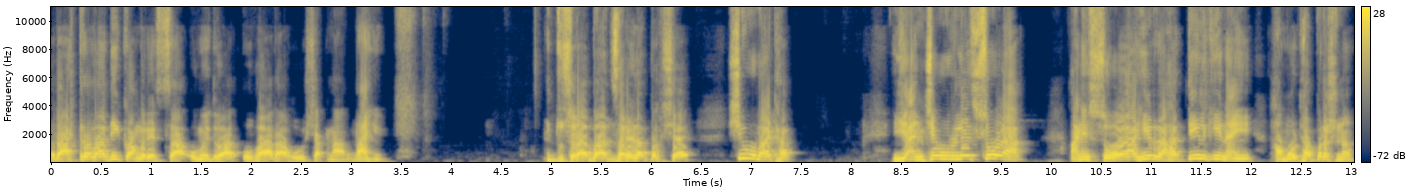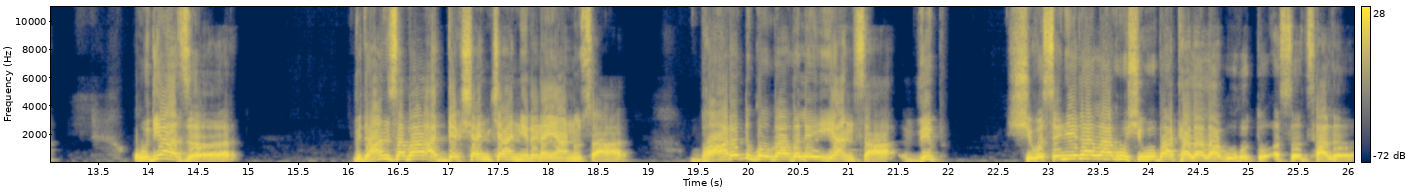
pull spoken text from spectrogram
राष्ट्रवादी काँग्रेसचा उमेदवार उभा राहू शकणार नाही. दुसरा बाद झालेला पक्ष आहे शिवबाठा यांचे उरले सोळा आणि सोळाही राहतील की नाही हा मोठा प्रश्न. उद्या जर विधानसभा अध्यक्षांच्या निर्णयानुसार भारत गोगावले यांचा विप शिवसेनेला लागू शिवबाठाला लागू होतो असं झालं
